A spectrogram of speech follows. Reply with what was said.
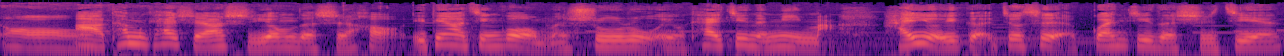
哦啊，他们开始要使用的时候，一定要经过我们输入有开机的密码，还有一个就是关机的时间。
